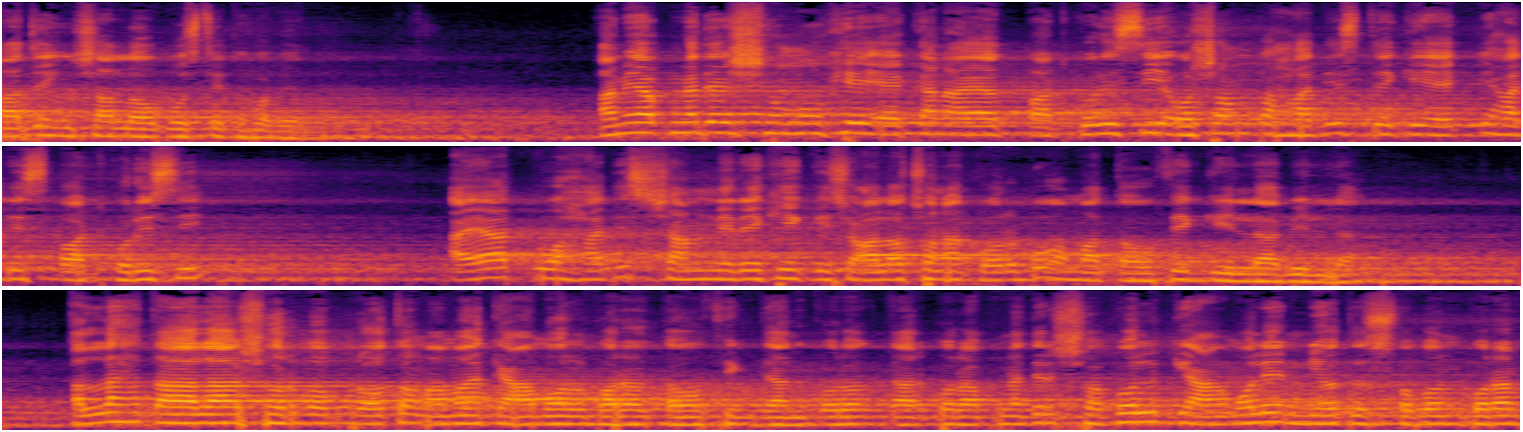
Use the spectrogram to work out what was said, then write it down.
মাঝে ইনশাল্লাহ উপস্থিত হবেন। আমি আপনাদের সম্মুখে একান আয়াত পাঠ করেছি, অসংখ্য হাদিস থেকে একটি হাদিস পাঠ করেছি। আয়াত ও হাদিস সামনে রেখে কিছু আলোচনা করব, আমা তৌফিক ইল্লা বিল্লাহ। আল্লাহ তাআলা সর্বপ্রথম আমাকে আমল করার তৌফিক দান করুক, তারপর আপনাদের সকলকে আমলের নিয়ত শ্রবণ করার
